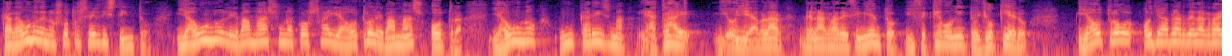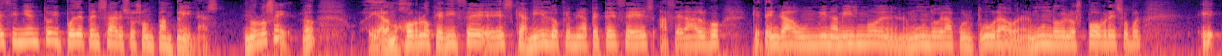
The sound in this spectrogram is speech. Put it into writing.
cada uno de nosotros es distinto. Y a uno le va más una cosa y a otro le va más otra. Y a uno un carisma le atrae y oye hablar del agradecimiento y dice, qué bonito, yo quiero. Y a otro oye hablar del agradecimiento y puede pensar, eso son pamplinas. No lo sé, ¿no? Y a lo mejor lo que dice es que a mí lo que me apetece es hacer algo que tenga un dinamismo en el mundo de la cultura o en el mundo de los pobres. O, bueno, eh,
